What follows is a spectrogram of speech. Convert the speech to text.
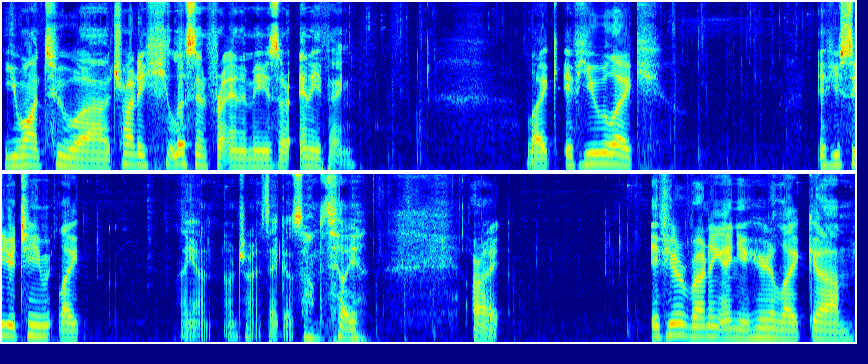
you want to uh, try to listen for enemies or anything. Like if you like if you see your team like hang on, I'm trying to think of something to tell you. Alright. If you're running and you hear like um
